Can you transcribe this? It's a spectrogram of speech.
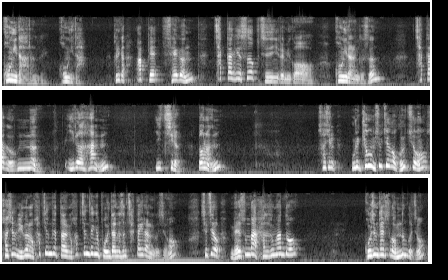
공이다라는 거예요. 공이다. 그러니까 앞에 색은 착각에서 붙여진 이름이고 공이라는 것은 착각 없는 이러한 이치를 또는 사실 우리 경험 실제가 그렇죠. 사실은 이거는 확정됐다는 게 확정된 게 보인다는 것은 착각이라는 거죠. 실제로 매 순간 한 순간도 고정될 수가 없는 거죠.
